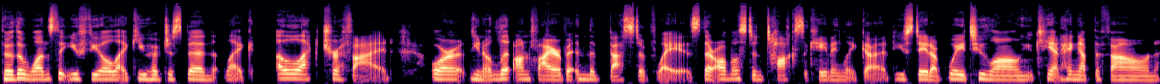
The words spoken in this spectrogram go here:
They're the ones that you feel like you have just been like electrified or you know lit on fire but in the best of ways. They're almost intoxicatingly good. You stayed up way too long. You can't hang up the phone.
